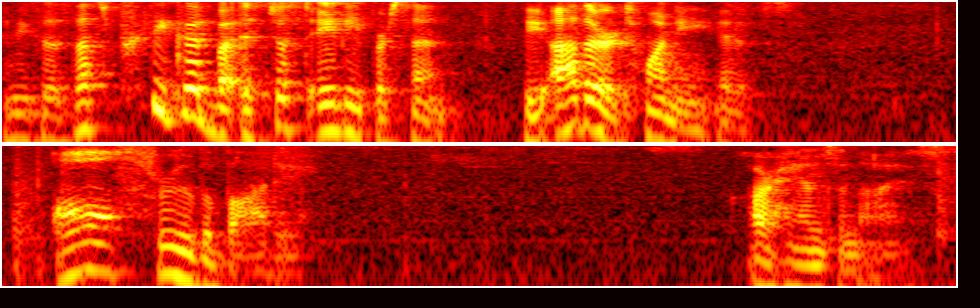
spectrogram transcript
And he says, that's pretty good, but it's just 80%. The other 20 is all through the body are hands and eyes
